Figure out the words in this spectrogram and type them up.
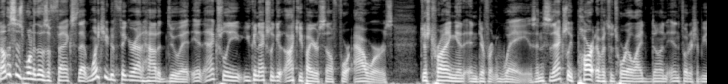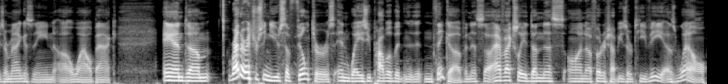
Now this is one of those effects that once you figure out how to do it, it actually you can actually get occupy yourself for hours just trying it in different ways. And this is actually part of a tutorial I'd done in Photoshop User Magazine uh, a while back. And um, rather interesting use of filters in ways you probably didn't think of. And this, uh, I've actually done this on uh, Photoshop User TV as well.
